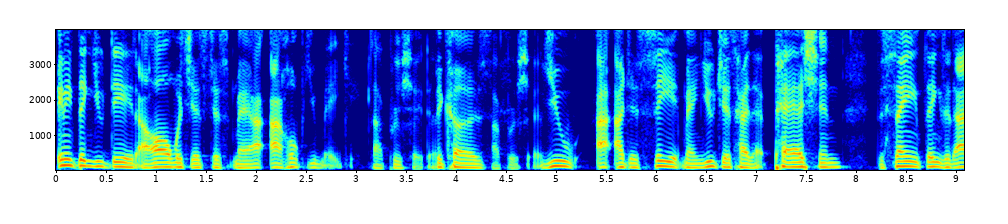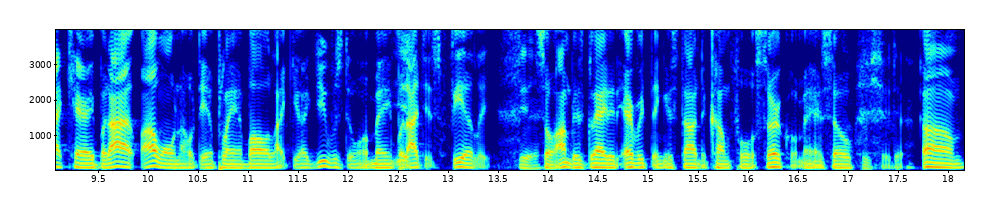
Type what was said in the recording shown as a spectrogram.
anything you did, I always just just man, I, I hope you make it I appreciate that. because I appreciate it. you I, I just see it, man. You just had that passion, the same things that I carry, but I I won't out there playing ball like like you was doing, man. But Yeah. I just feel it. Yeah. So I'm just glad that everything is starting to come full circle, man. So appreciate that. um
